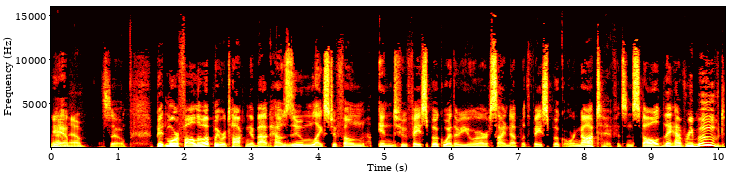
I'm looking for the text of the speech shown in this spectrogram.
I yeah. So, a bit more follow up. We were talking about how Zoom likes to phone into Facebook, whether you are signed up with Facebook or not. If it's installed, they have removed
